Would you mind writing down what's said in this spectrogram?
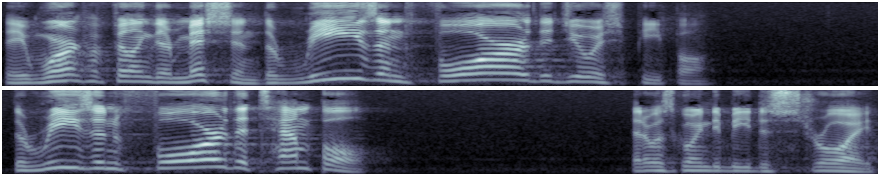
they weren't fulfilling their mission, the reason for the Jewish people, the reason for the temple, that it was going to be destroyed.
